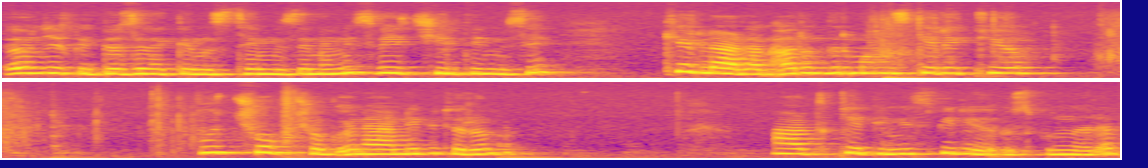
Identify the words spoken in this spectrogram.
Öncelikle gözeneklerimizi temizlememiz ve cildimizi kirlerden arındırmamız gerekiyor. Bu çok çok önemli bir durum. Artık hepimiz biliyoruz bunları.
